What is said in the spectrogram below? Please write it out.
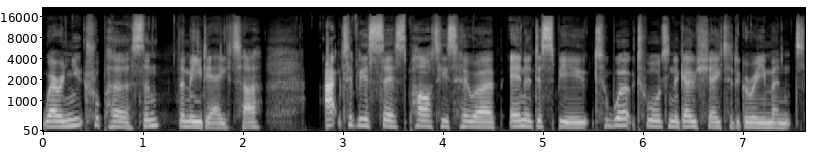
where a neutral person, the mediator, actively assist parties who are in a dispute to work towards a negotiated agreement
